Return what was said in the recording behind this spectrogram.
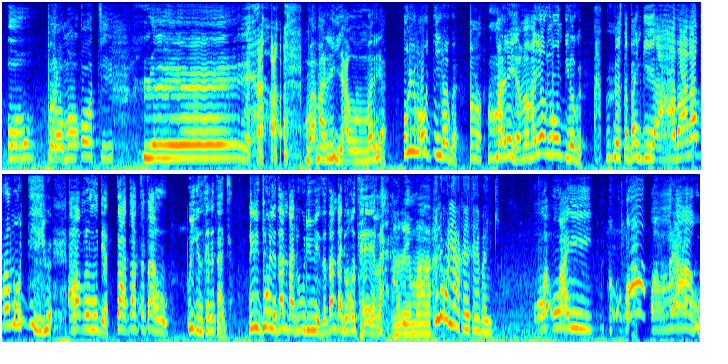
O promo oti lwe. Ma Maria, Maria. Uri montira gwe. Ma- Maria, ma Maria uri montira gwe. Mr. Bangi aba aba promote gwe. Aba promote. Tsa tsa tsa tsa o. O ikentshe letsatsi. Le ditole tsa ntsadi o di metsa, tsa ntsadi o go tshela. Are ma e le gore ya kae kae banki wa wa i. Wa wa wa.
